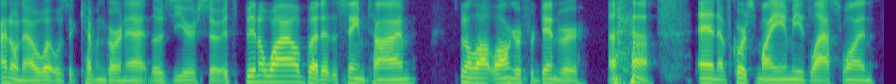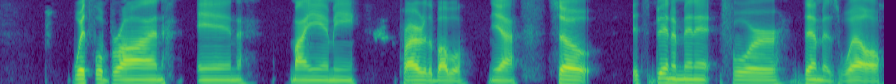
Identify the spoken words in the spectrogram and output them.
I don't know, what was it, Kevin Garnett those years. So it's been a while, but at the same time, it's been a lot longer for Denver. and of course, Miami's last one with LeBron in Miami prior to the bubble. Yeah. So it's been a minute for them as well.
